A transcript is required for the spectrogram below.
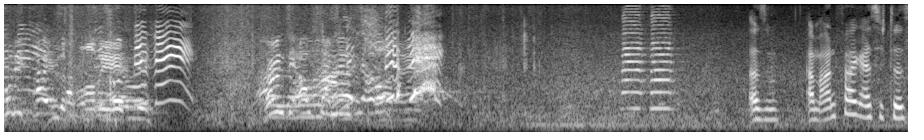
Polizei! Tut mir weh! Hören Sie auf damit! Mir weh! Also am Anfang, als ich das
